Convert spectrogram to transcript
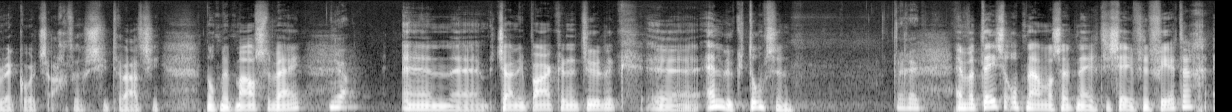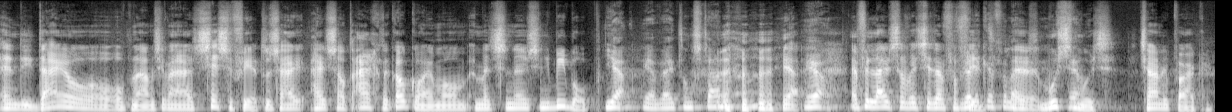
Records-achtige situatie. Nog met Miles erbij. ja. En eh, Charlie Parker natuurlijk. eh, en Luke Thompson. En wat deze opname was uit 1947. En die Dio-opnames die waren uit 46. Dus hij, hij zat eigenlijk ook al helemaal met zijn neus in de bebop. Ja, ja, bij het ontstaan. ja. ja. Even luisteren wat je daarvan Wil ik vindt. even luisteren, Eh, moes de ja. moes. Charlie Parker.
